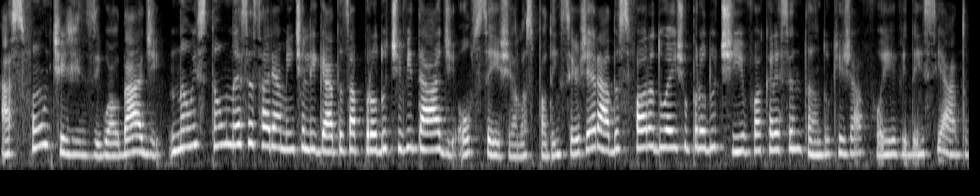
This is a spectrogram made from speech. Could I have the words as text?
as fontes de desigualdade não estão necessariamente ligadas à produtividade, ou seja, elas podem ser geradas fora do eixo produtivo, acrescentando o que já foi evidenciado.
